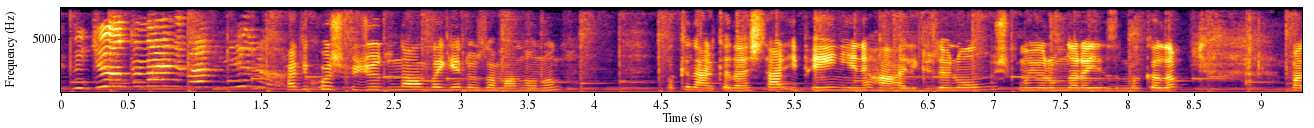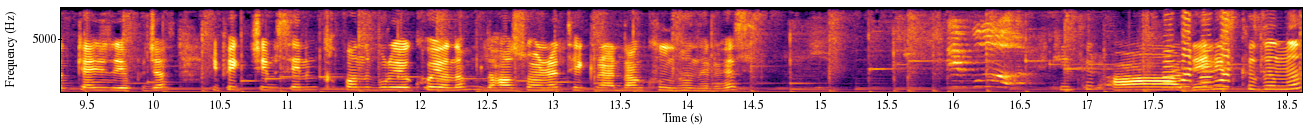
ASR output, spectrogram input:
vücudu nerede ben biliyorum. Hadi koş vücudunu al da gel o zaman onun. Bakın arkadaşlar İpek'in yeni hali güzel olmuş mu? Yorumlara yazın bakalım. Makyaj da yapacağız. İpekciğim senin kafanı buraya koyalım. Daha sonra tekrardan kullanırız. Getir. Aa deniz kızının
